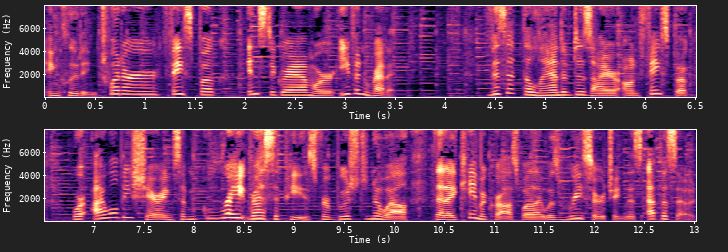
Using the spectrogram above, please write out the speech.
including Twitter, Facebook, Instagram, or even Reddit. Visit the Land of Desire on Facebook, where I will be sharing some great recipes for bûche de Noël that I came across while I was researching this episode.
